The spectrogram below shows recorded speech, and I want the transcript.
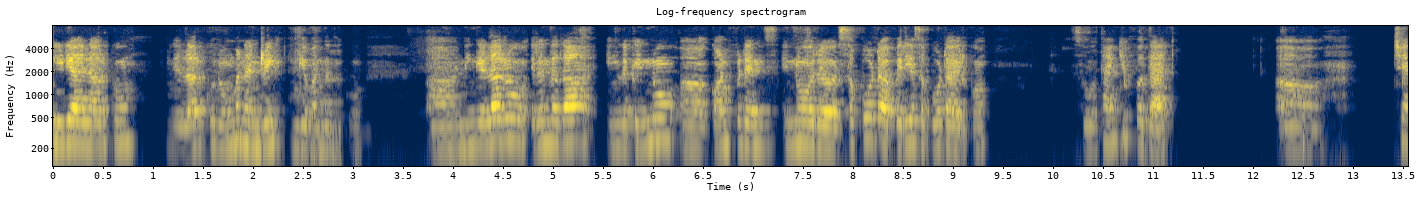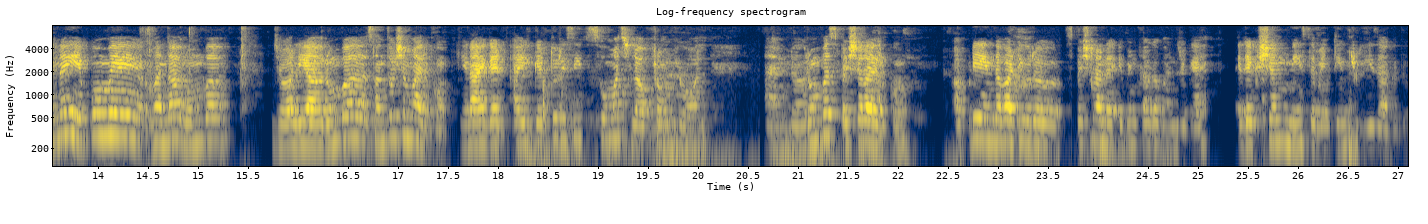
மீடியா எல்லாருக்கும் நீங்கள் எல்லாருக்கும் ரொம்ப நன்றி இங்கே வந்ததுக்கும். நீங்கள் எல்லாரும் இருந்ததா எங்களுக்கு இன்னும் கான்ஃபிடென்ஸ் இன்னும் ஒரு சப்போர்ட்டாக பெரிய சப்போர்ட்டாக இருக்கும். So thank you for that Chennai எப்போவுமே வந்தால் ரொம்ப ஜாலியாக ரொம்ப சந்தோஷமாக இருக்கும். ஏன்னா I get I get to receive so much love from you all and ரொம்ப ஸ்பெஷலாக இருக்கும். அப்படியே இந்த வாட்டி ஒரு ஸ்பெஷலான இவெண்ட்காக வந்திருக்கேன். எலெக்ஷன் மே செவன்டீன் ரிலீஸ் ஆகுது.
